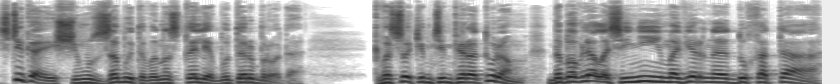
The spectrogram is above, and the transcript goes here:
стекающему с забытого на столе бутерброда. К высоким температурам добавлялась и неимоверная духота,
